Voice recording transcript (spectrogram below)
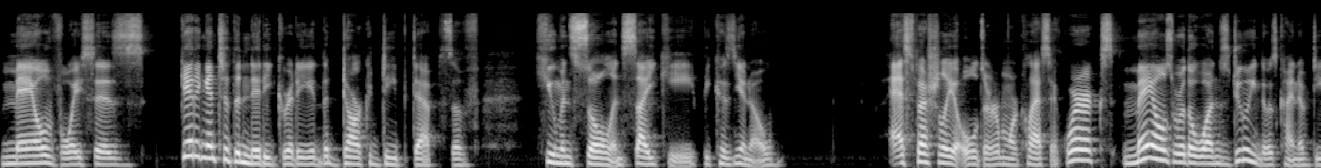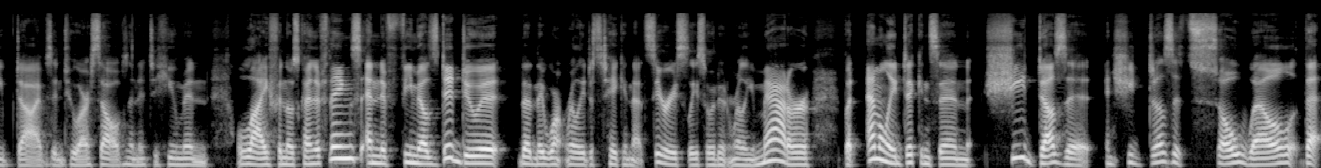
male voices getting into the nitty gritty, the dark, deep depths of human soul and psyche because, you know, especially older, more classic works, males were the ones doing those kind of deep dives into ourselves and into human life and those kind of things. And if females did do it, then they weren't really just taking that seriously. So it didn't really matter. But Emily Dickinson, she does it and she does it so well that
